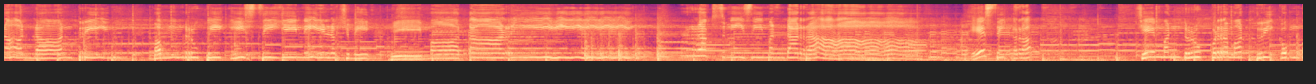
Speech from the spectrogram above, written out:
นานานตรีบัมรุปิกิสิยินีลักษมีหิม లక్ష్మీ సీమండరా ఏ స్థికర చేమండ్రు ప్రమద్రి కుంభ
